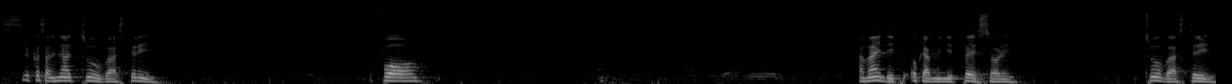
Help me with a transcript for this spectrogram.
Second Thessalonians 2, verse 3. For Am I in the okay? I'm in the first. Sorry. Two verse three.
